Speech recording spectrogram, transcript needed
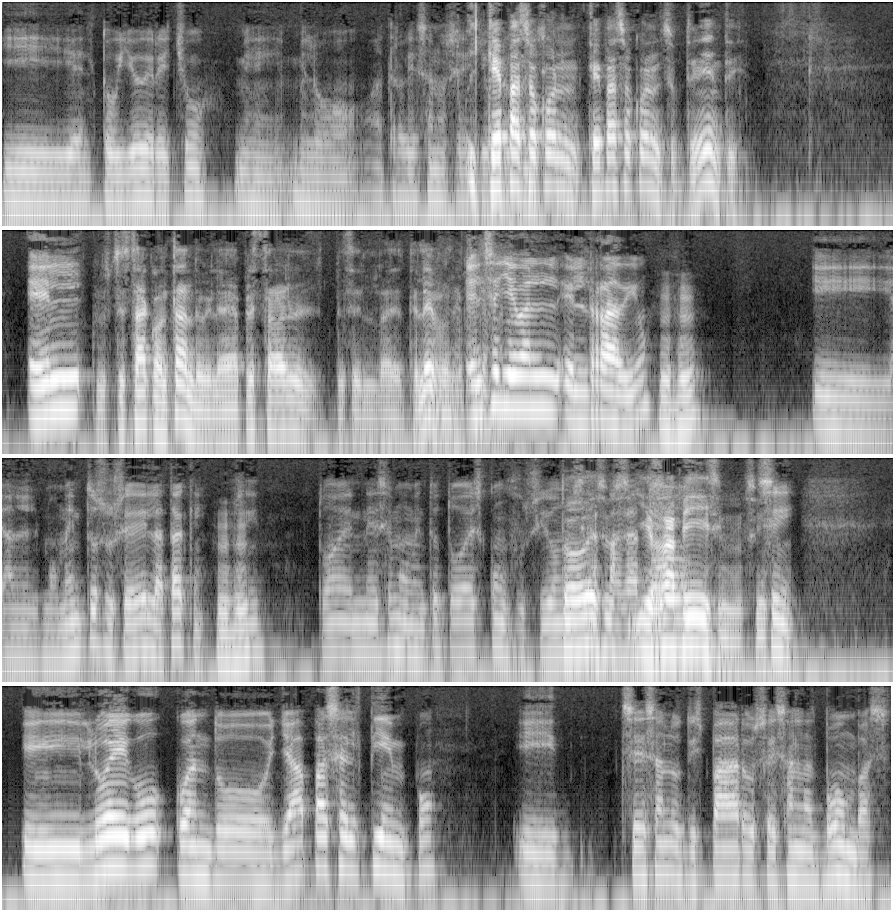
y el tobillo derecho me, me lo atraviesa, no sé. ¿Y qué pasó, con, qué pasó con el subteniente? Él... Usted estaba contando que le había prestado el, pues, el, teléfono. Él se lleva el, radio y al momento sucede el ataque. todo, en ese momento todo es confusión. Todo eso y rapidísimo, sí. Sí. Y luego, cuando ya pasa el tiempo y cesan los disparos, cesan las bombas,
